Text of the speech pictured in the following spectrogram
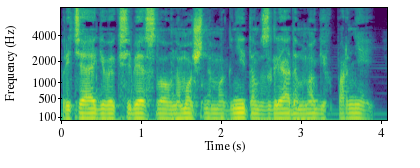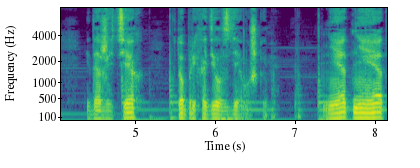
притягивая к себе словно мощным магнитом взгляды многих парней, и даже тех, кто приходил с девушками. Нет-нет,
